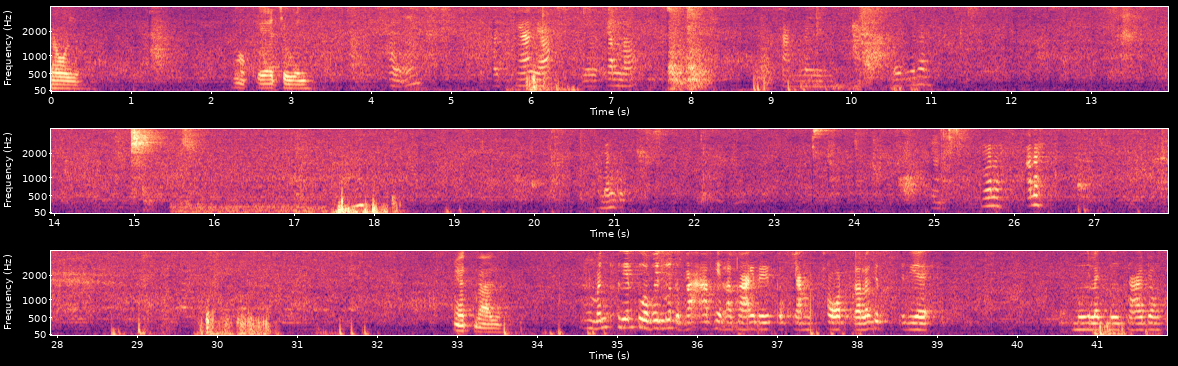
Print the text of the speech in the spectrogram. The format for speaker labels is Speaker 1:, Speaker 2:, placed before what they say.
Speaker 1: rồi ok chuồn
Speaker 2: Ừ. Phải ngá nhó, vừa canh nó. Thằng này được với
Speaker 1: បាយ
Speaker 2: មិនព្រៀនសួរវិញមិនតម្លាក់អត់ហ៊ានអត់បាយទេទុកចាំថតដល់ឥឡូវគឺវាមើលលិចមើលខោចង់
